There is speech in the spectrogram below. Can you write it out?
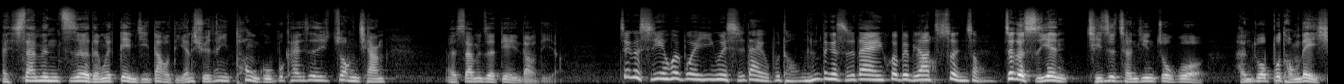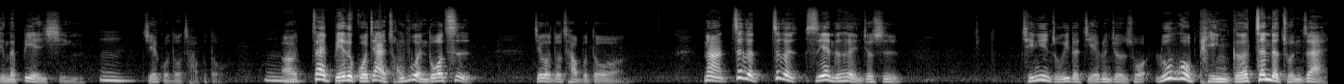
哎三分之二的人会电击到底，让学生一痛苦不堪，甚至撞墙，呃三分之二电击到底啊。这个实验会不会因为时代有不同？那个时代会不会比较顺从？这个实验其实曾经做过很多不同类型的变形，嗯，结果都差不多。嗯呃，在别的国家也重复很多次，结果都差不多。那这个这个实验的特点就是情境主义的结论，就是说，如果品格真的存在，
